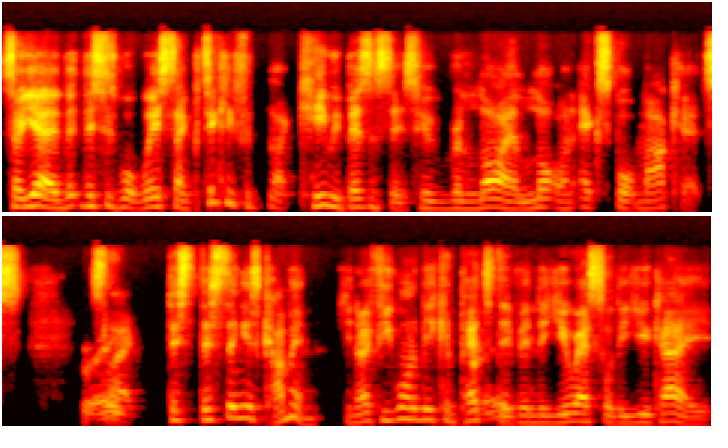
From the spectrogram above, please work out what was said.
So yeah, th- this is what we're saying, particularly for like Kiwi businesses who rely a lot on export markets. Right. It's like this this thing is coming. You know, if you want to be competitive right. in the US or the UK,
